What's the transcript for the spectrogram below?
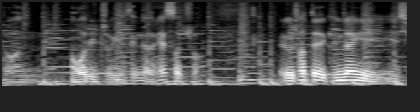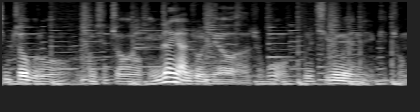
그런 어릴 적에 생각을 했었죠. 그리고 저 때 굉장히 심적으로, 정신적으로 굉장히 안 좋을 때여가지고 지금은 이렇게 좀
